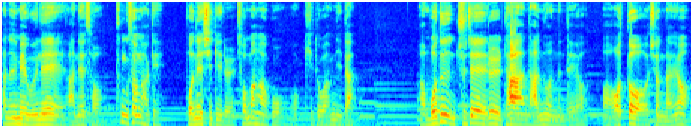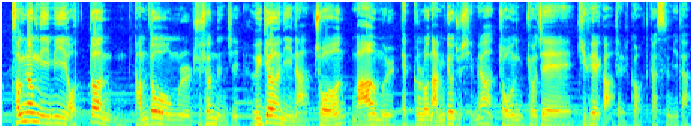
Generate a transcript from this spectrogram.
하나님의 은혜 안에서 풍성하게 보내시기를 소망하고 기도합니다. 아, 모든 주제를 다 나누었는데요. 어, 어떠셨나요? 성령님이 어떤 감동을 주셨는지 의견이나 좋은 마음을 댓글로 남겨주시면 좋은 교제 기회가 될 것 같습니다.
